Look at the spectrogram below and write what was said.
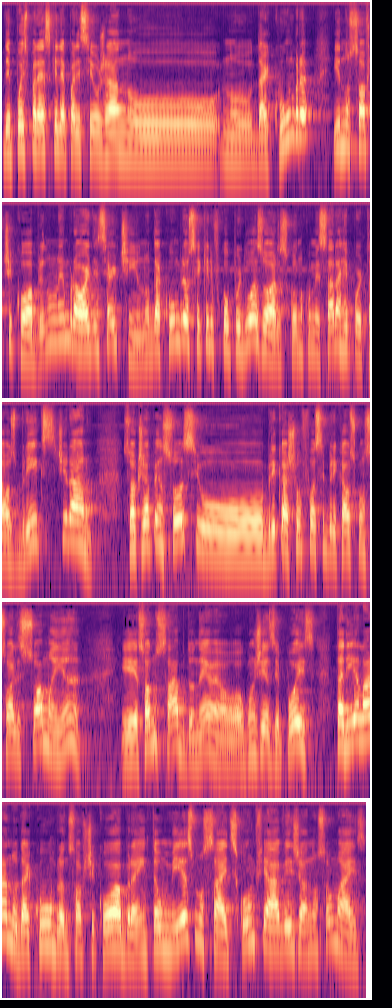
depois parece que ele apareceu já no, no Darkumbra e no Soft Cobra. Eu não lembro a ordem certinho. No Darkumbra eu sei que ele ficou por duas horas. Quando começaram a reportar os bricks, tiraram. Só que já pensou se o Bricachu fosse bricar os consoles só amanhã? E só no sábado, né, alguns dias depois, estaria lá no Darkumbra, no Soft Cobra. Então, mesmo sites confiáveis já não são mais.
